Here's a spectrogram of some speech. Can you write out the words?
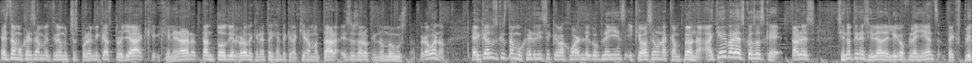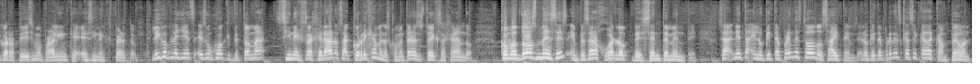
Esta mujer se ha metido en muchas polémicas, pero ya generar tanto odio al grado de que neta hay gente que la quiera matar, eso es algo que no me gusta. Pero bueno, el caso es que esta mujer dice que va a jugar League of Legends y que va a ser una campeona. Aquí hay varias cosas que tal vez si no tienes idea de League of Legends, te explico rapidísimo para alguien que es inexperto. League of Legends es un juego que te toma, sin exagerar, o sea, corríjame en los comentarios si estoy exagerando, como dos meses empezar a jugarlo decentemente. O sea, neta, en lo que te aprendes todos los items, en lo que te aprendes qué hace cada campeón,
